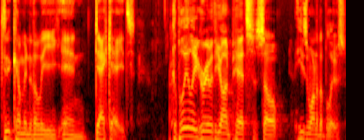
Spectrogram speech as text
to come into the league in decades. Completely agree with you on Pitts. So he's one of the Blues.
